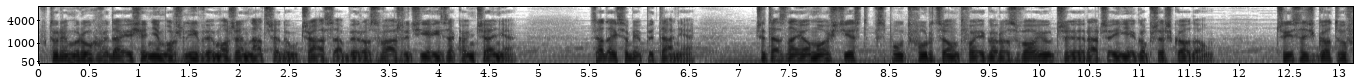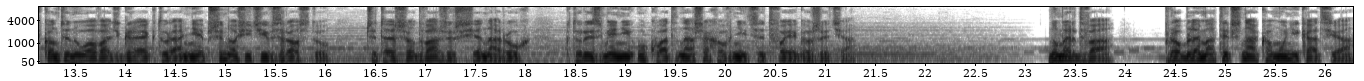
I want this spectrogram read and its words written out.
w którym ruch wydaje się niemożliwy, może nadszedł czas, aby rozważyć jej zakończenie. Zadaj sobie pytanie, czy ta znajomość jest współtwórcą Twojego rozwoju, czy raczej jego przeszkodą? Czy jesteś gotów kontynuować grę, która nie przynosi Ci wzrostu, czy też odważysz się na ruch, który zmieni układ na szachownicy Twojego życia? Numer dwa. Problematyczna komunikacja.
